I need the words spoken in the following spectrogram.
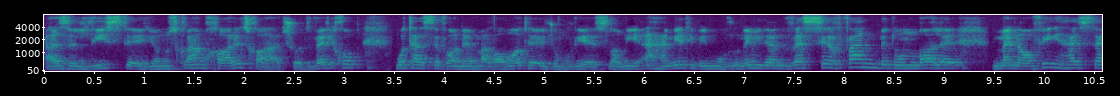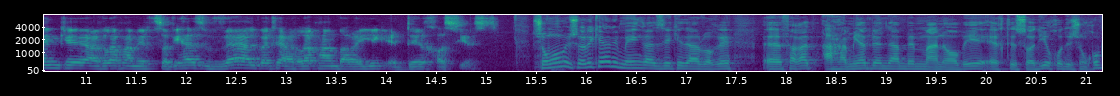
از لیست یونسکو هم خارج خواهد شد. ولی خب متاسفانه مقامات جمهوری اسلامی اهمیتی به این موضوع نمیدن و صرفا به دنبال منافعی هستند که اغلب هم اقتصادی هست و البته اغلب هم برای یک عده خاصی است شما اشاره کردیم به این قضیه که در واقع فقط اهمیت بدن به منابع اقتصادی خودشون. خب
